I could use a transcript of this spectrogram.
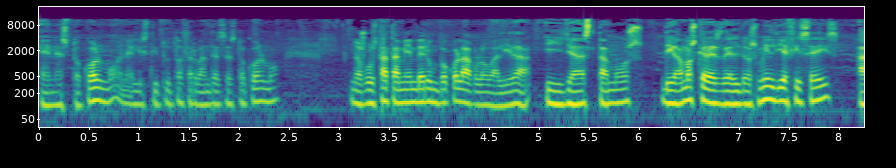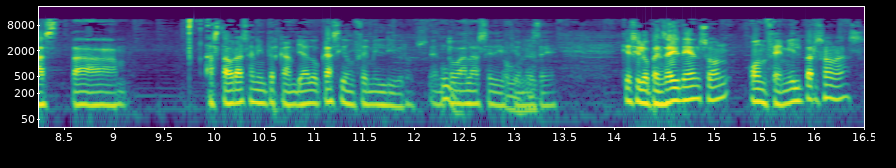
en Estocolmo, en el Instituto Cervantes de Estocolmo, nos gusta también ver un poco la globalidad y ya estamos, digamos que desde el 2016 hasta, hasta ahora se han intercambiado casi 11.000 libros en Uh, todas las ediciones de... Que si lo pensáis bien son 11.000 personas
